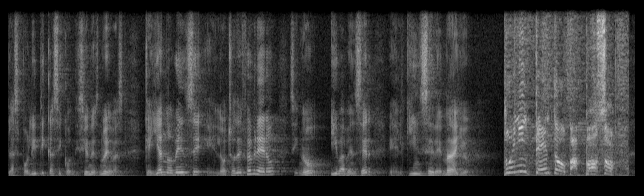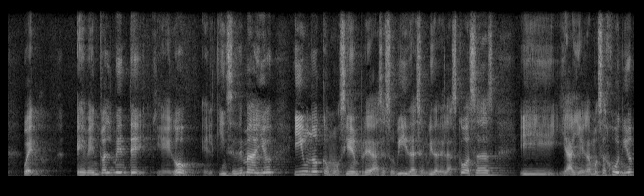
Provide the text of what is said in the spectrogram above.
las políticas y condiciones nuevas, que ya no vence el 8 de febrero, sino iba a vencer el 15 de mayo. ¡Buen intento, paposo! Bueno, eventualmente llegó el 15 de mayo y uno como siempre hace su vida, se olvida de las cosas y ya llegamos a junio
